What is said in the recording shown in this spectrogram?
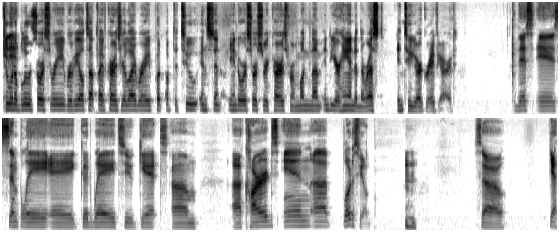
Two and a blue sorcery. Reveal top five cards of your library. Put up to two instant and/or sorcery cards from among them into your hand, and the rest into your graveyard. This is simply a good way to get um, uh, cards in uh, Lotus Field. Mhm. So, yeah,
